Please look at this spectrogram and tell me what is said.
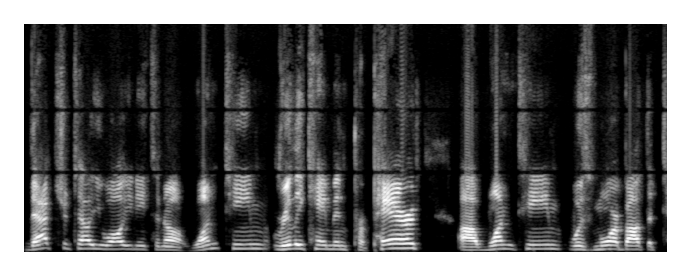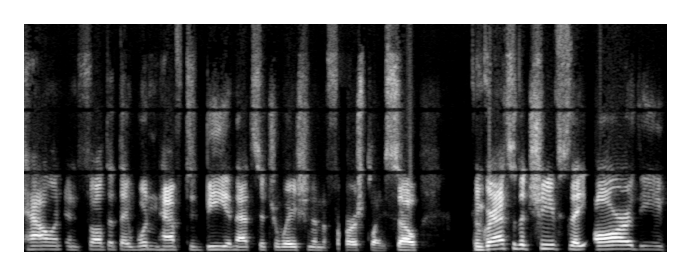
That should tell you all you need to know. One team really came in prepared. Uh, one team was more about the talent and felt that they wouldn't have to be in that situation in the first place. So congrats to the Chiefs. They are the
